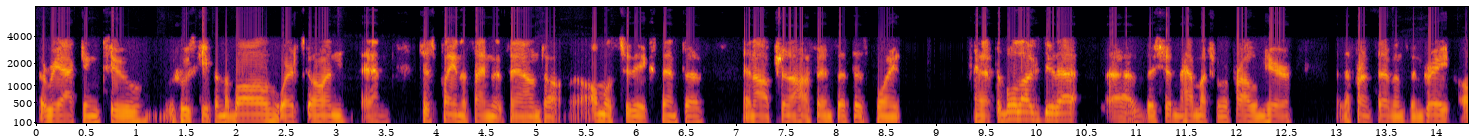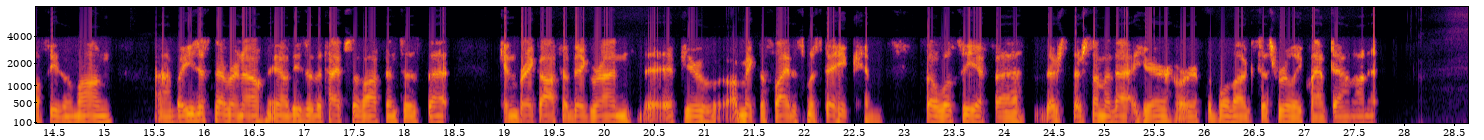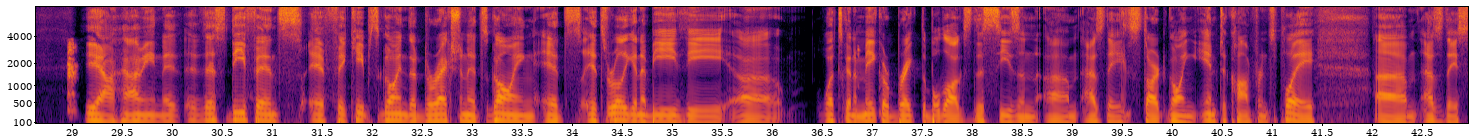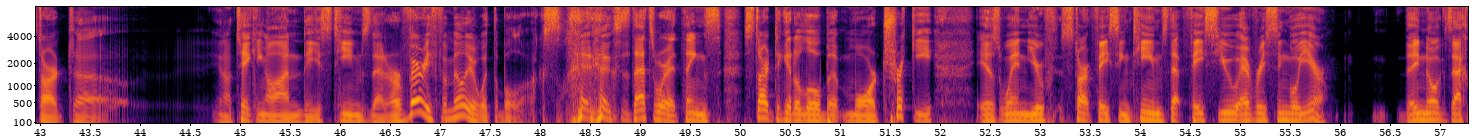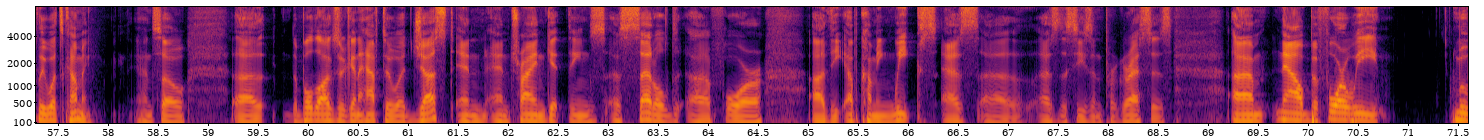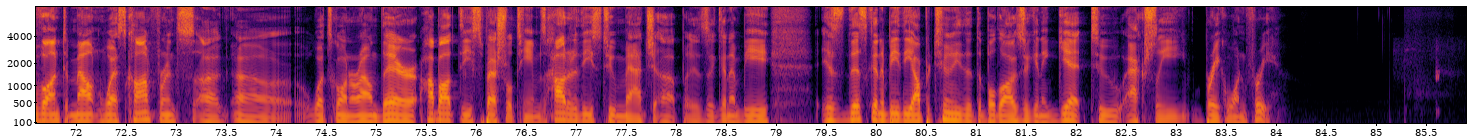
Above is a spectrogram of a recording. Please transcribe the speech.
reacting to who's keeping the ball, where it's going, and just playing assignment sound almost to the extent of an option offense at this point. And if the Bulldogs do that, uh, they shouldn't have much of a problem here. The front seven's been great all season long, uh, but you just never know. You know, these are the types of offenses that can break off a big run if you make the slightest mistake. And so we'll see if uh, there's there's some of that here, or if the Bulldogs just really clamp down on it. Yeah, I mean, it, this defense, if it keeps going the direction it's going, it's it's really going to be the uh, what's going to make or break the Bulldogs this season um, as they start going into conference play, um, as they start. Uh, you know, taking on these teams that are very familiar with the Bulldogs. that's where things start to get a little bit more tricky, is when you start facing teams that face you every single year. They know exactly what's coming. And so uh, the Bulldogs are going to have to adjust and, and try and get things uh, settled uh, for uh, the upcoming weeks as uh, as the season progresses. Um, now, before we move on to Mountain West Conference, uh, what's going around there? How about the special teams? How do these two match up? Is it going to be? Is this going to be the opportunity that the Bulldogs are going to get to actually break one free?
